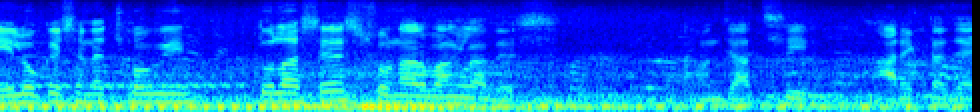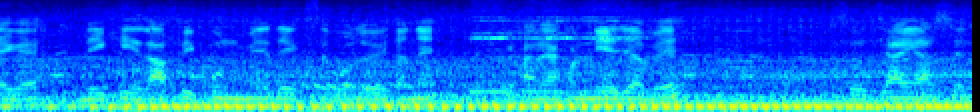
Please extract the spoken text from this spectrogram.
এই লোকেশনে ছবি তোলা শেষ সোনার বাংলাদেশ। এখন যাচ্ছি আরেকটা জায়গায়। দেখি রাফি কোন মেয়ে দেখছে বলে এখানে। এখানে এখন নিয়ে যাবে। তো যাই আসেন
